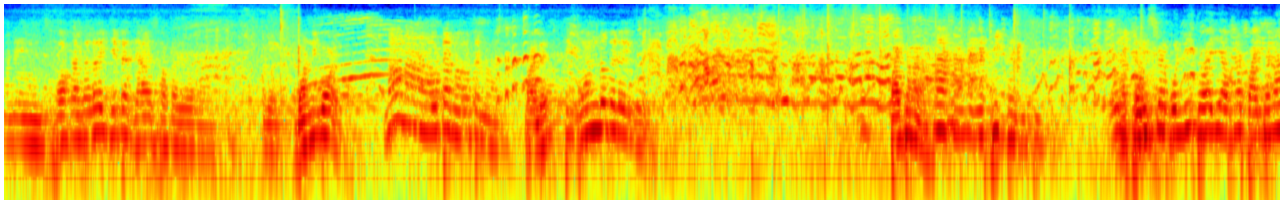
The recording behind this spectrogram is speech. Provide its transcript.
মানে সকালবেলায় যেটা যায় সকালবেলা মর্নিং ওয়াক না না না ওটা না ওটা না তাহলে? ঠিক বন্ধ বেরোয় বলে। পায়খানা? হ্যাঁ হ্যাঁ হ্যাঁ হ্যাঁ, ঠিক ধরেছি ঠিক পরিষ্কার বললেই তো হয় যে আপনার পায়খানা।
